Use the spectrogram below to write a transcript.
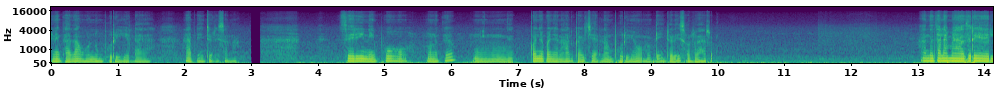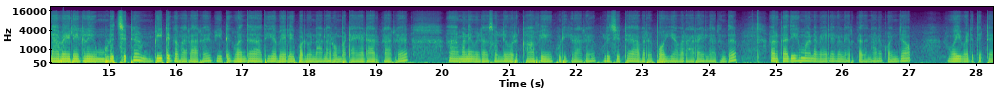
எனக்கு அதான் ஒன்றும் புரியலை அப்படின்னு சொல்லி சொன்னான். சரி நீ போ. உனக்கு கொஞ்சம் கொஞ்சம் நாள் கழிச்சு எல்லாம் புரியும் அப்படின்னு சொல்லி சொல்கிறாரு அந்த தலைமை ஆசிரியர் எல்லா வேலைகளையும் முடிச்சுட்டு வீட்டுக்கு வராரு. வீட்டுக்கு வந்து அதிக வேலை பழுனால ரொம்ப டயர்டாக இருக்கார். மனைவியிடம் சொல்லி ஒரு காஃபி குடிக்கிறாரு. குடிச்சிட்டு அவர் போய் அவர் அறையில் இருந்து அவருக்கு அதிகமான வேலைகள் இருக்கிறதுனால கொஞ்சம் ஓய்வெடுத்துட்டு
